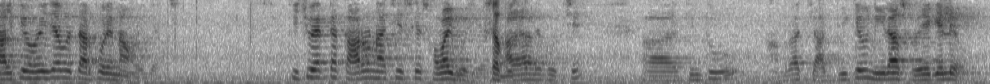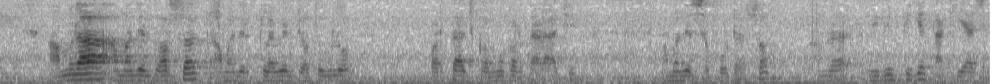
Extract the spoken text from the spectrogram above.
কালকে হয়ে যাবে তারপরে না হয়ে যাচ্ছে। কিছু একটা কারণ আছে সে সবাই বোঝে আড়াআড়ি বুঝছে আর কিন্তু আমরা চারদিকেও নিরাশ হয়ে গেলেও আমরা আমাদের দর্শক আমাদের ক্লাবের যতগুলো কর্তা কর্মকর্তারা আছে আমাদের সাপোর্টার সব আমরা দিদির দিকে তাকিয়ে আছি।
